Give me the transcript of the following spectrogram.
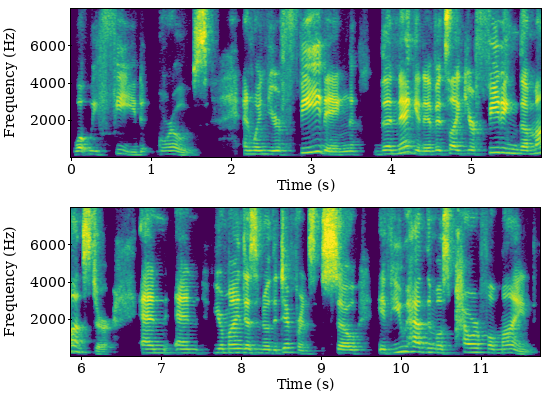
what we feed grows. And when you're feeding the negative, it's like you're feeding the monster, and and your mind doesn't know the difference. So if you have the most powerful mind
